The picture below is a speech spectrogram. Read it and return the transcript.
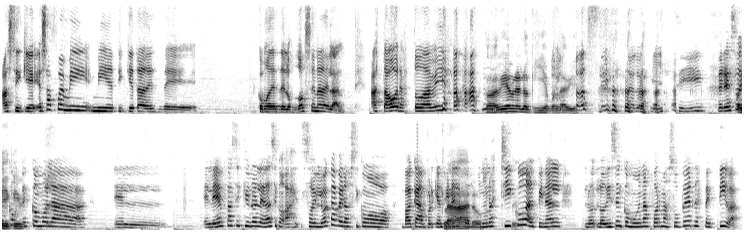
Así que esa fue mi, mi etiqueta desde, como desde los 12 en adelante. Hasta ahora, todavía. Todavía una loquilla por la vida. sí, una loquilla. Sí, pero eso es, como, es, como, la. El, el, énfasis que uno le da, así como, soy loca, pero así como bacán, porque al final, cuando uno es chico, al final lo, lo, dicen como de una forma súper despectiva.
